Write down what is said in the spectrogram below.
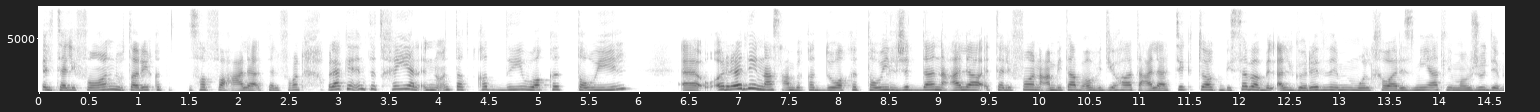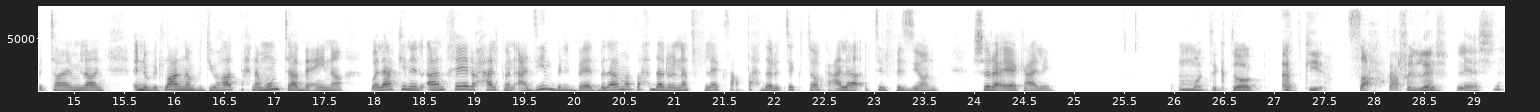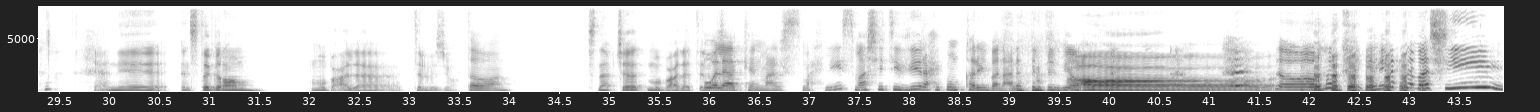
التليفون وطريقة التصفح على التليفون. ولكن أنت تخيل إنه أنت تقضي وقت طويل already uh, الناس عم بيقضوا وقت طويل جدا على التليفون عم بيتابعوا فيديوهات على تيك توك بسبب ال algorithm والخوارزميات اللي موجودة بال timeline إنه بيطلع لنا فيديوهات نحن مو متابعينها. ولكن الآن تخيلوا حالكم قاعدين بالبيت بدل ما تحضروا نتفليكس عم تحضروا تيك توك على التلفزيون. شو رأيك علي؟ هم تيك توك اذكياء صح. تعرفين ليش؟ ليش؟ يعني انستغرام مو على التلفزيون. طبعا. سناب شات مو على التلفزيون. ولكن معلش اسمح لي سماشي TV رح يكون قريبا على التلفزيون. آه. يعني نحن ماشيين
